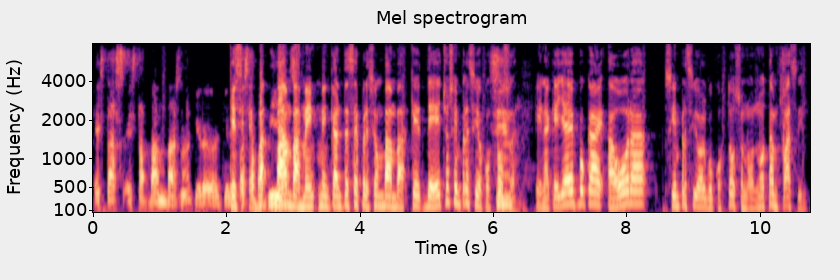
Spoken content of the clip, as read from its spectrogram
estas, estas bambas, ¿no? Quiero, quiero Que estas zapatillas". bambas, me, me encanta esa expresión bamba, que de hecho siempre ha sido costosa. Sí. En aquella época, ahora siempre ha sido algo costoso, no, no tan fácil.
